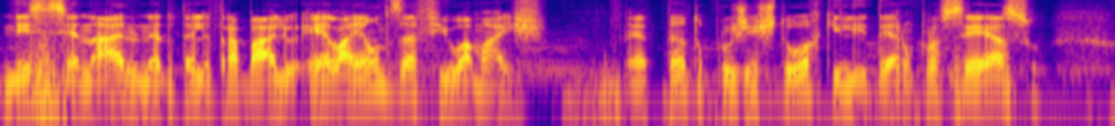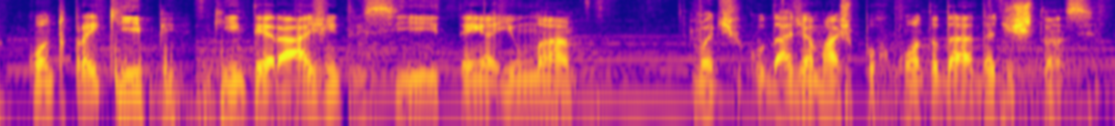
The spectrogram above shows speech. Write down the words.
nesse cenário né, do teletrabalho, ela é um desafio a mais, né, tanto para o gestor que lidera um processo, quanto para a equipe que interage entre si e tem aí uma, uma dificuldade a mais por conta da, da distância.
